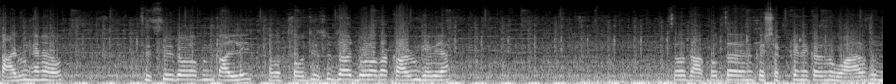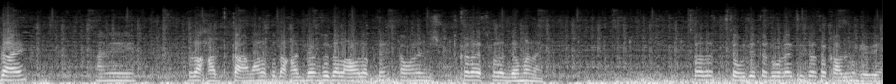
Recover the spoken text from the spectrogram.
काढून घेणार आहोत. तिसरी डोळ आपण काढली. आता चौथी सुद्धा डोळ आता काढून घेऊया. तर दाखवता येणं काही शक्य नाही कारण वारा सुद्धा आहे. आणि थोडा हात कामाला सुद्धा हातभार सुद्धा लावावं लागते त्यामुळे शूट करायला थोडा दमन आहे. तर चौथीचा डोळा आहे तिथं आता काढून घेऊया.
